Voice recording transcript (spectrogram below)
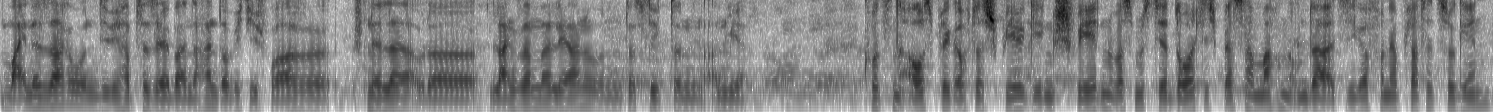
meine Sache und ich habe es ja selber in der Hand, ob ich die Sprache schneller oder langsamer lerne und das liegt dann an mir. Kurzen Ausblick auf das Spiel gegen Schweden. Was müsst ihr deutlich besser machen, um da als Sieger von der Platte zu gehen?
